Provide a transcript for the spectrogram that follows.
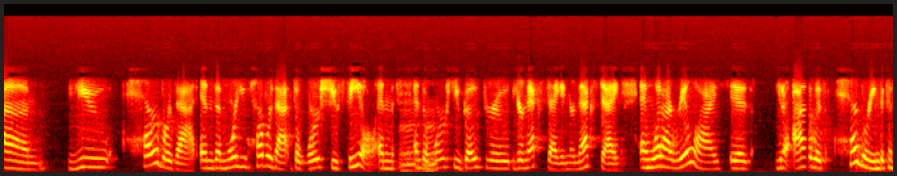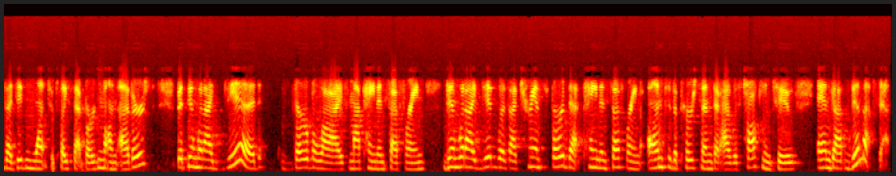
um, you harbor that and the more you harbor that the worse you feel and mm-hmm. and the mm-hmm. worse you go through your next day and your next day and what i realized is you know i was harboring because i didn't want to place that burden on others but then when i did verbalize my pain and suffering then what i did was i transferred that pain and suffering onto the person that i was talking to and got them upset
